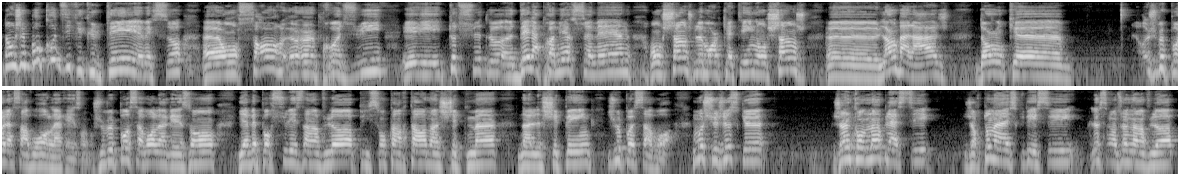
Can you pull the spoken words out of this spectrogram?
Donc j'ai beaucoup de difficultés avec ça. Euh, on sort un, produit et, tout de suite, là, dès la première semaine, on change le marketing, on change euh, l'emballage. Donc, euh, je veux pas la savoir la raison. Je veux pas savoir la raison. Ils avaient poursu les enveloppes, ils sont en retard dans le shipment, dans le shipping. Je veux pas le savoir. Moi, je suis juste que j'ai un contenant plastique, je retourne à la SQDC, là c'est rendu une enveloppe,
